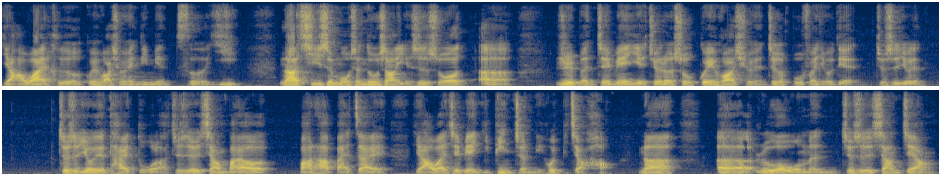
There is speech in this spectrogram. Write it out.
亚外和规划球员里面择一。那其实某程度上也是说，呃，日本这边也觉得说规划球员这个部分有点，就是有点，就是有点太多了，就是想把要把它摆在亚外这边一并整理会比较好。那呃，如果我们就是像这样。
